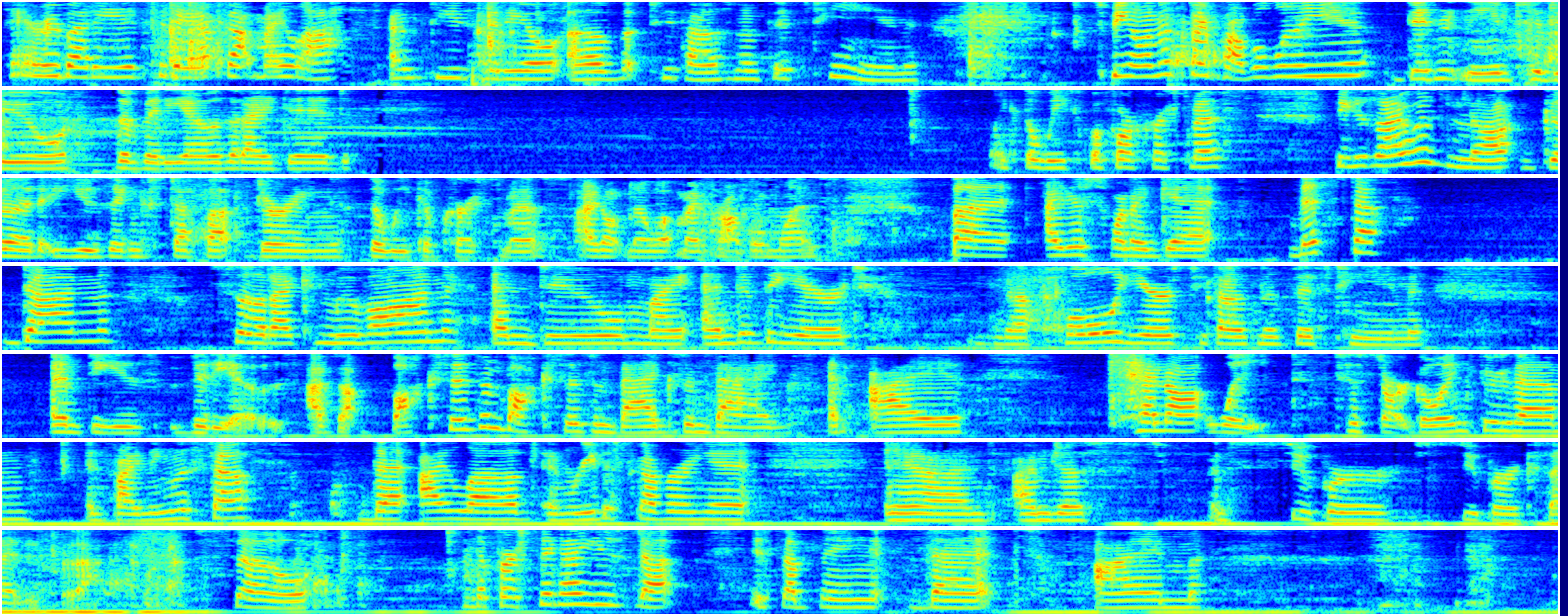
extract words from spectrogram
Hey everybody, today I've got my last empties video of 2015. To be honest, I probably didn't need to do the video that I did like the week before Christmas because I was not good at using stuff up during the week of Christmas. I don't know what my problem was, but I just want to get this stuff done so that I can move on and do my end of the year the whole year's 2015 empties videos. I've got boxes and boxes and bags and bags, and I cannot wait to start going through them and finding the stuff that I loved and rediscovering it. And I'm just, I'm super, super excited for that. So, the first thing I used up is something that I'm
